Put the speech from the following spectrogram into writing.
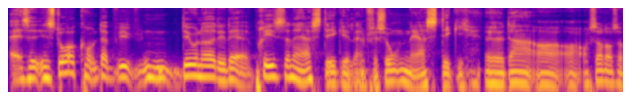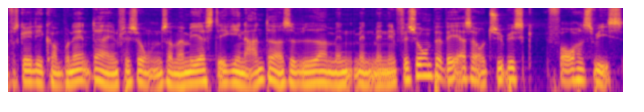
Altså en stor kund, der, det er jo noget af det der, priserne er stikke, eller inflationen er stikke, øh, der, og, og, og så er der så forskellige komponenter af inflationen, som er mere stikke end andre osv., men, men, men inflation bevæger sig jo typisk forholdsvis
